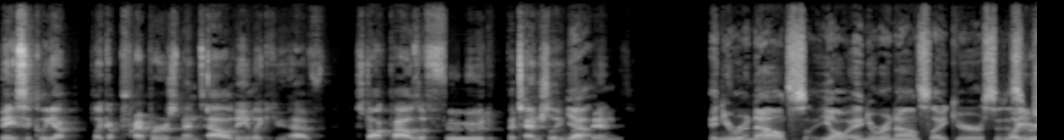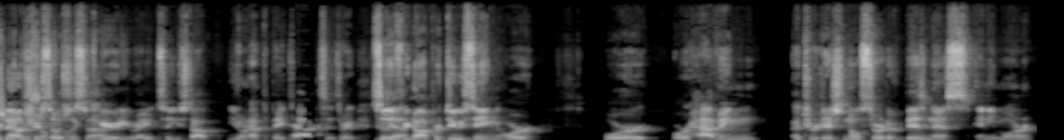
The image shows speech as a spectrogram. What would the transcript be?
basically a like a prepper's mentality like you have stockpiles of food potentially weapons and you renounce you know and you renounce like your citizenship well you renounce or your social like that. security right so you stop you don't have to pay taxes right so Yeah. if you're not producing or or or having a traditional sort of business anymore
